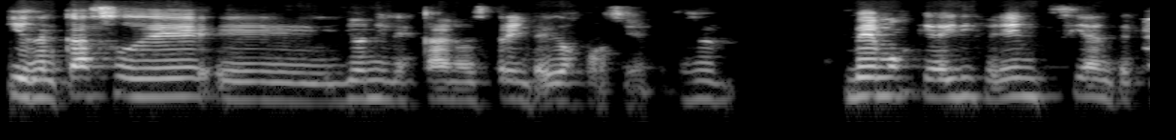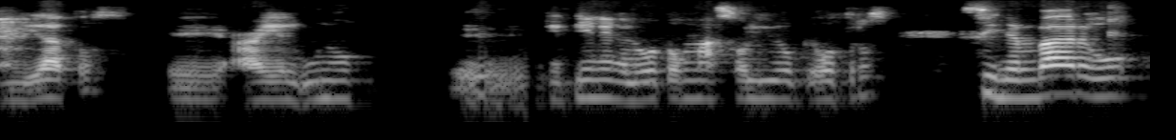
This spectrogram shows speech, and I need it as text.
y en el caso de eh, Johnny Lescano es 32%. Entonces, vemos que hay diferencia entre candidatos, hay algunos que tienen el voto más sólido que otros. Sin embargo,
